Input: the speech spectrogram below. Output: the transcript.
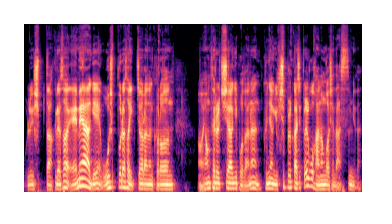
올리기 쉽다. 그래서 애매하게 50불에서 익절하는 그런 어, 형태를 취하기보다는 그냥 60불까지 끌고 가는 것이 낫습니다.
